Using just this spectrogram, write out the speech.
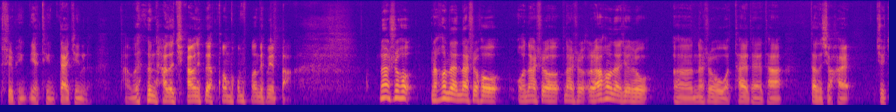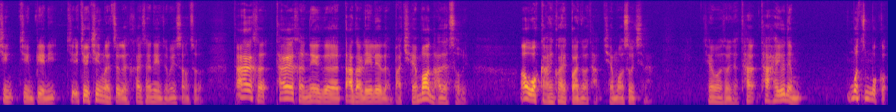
视频，也挺带劲的。他们 拿着枪就在砰砰砰那边打。那时候，然后呢？那时候我那时候那时候，然后呢？就是呃，那时候我太太她带着小孩就进进便利就就进了这个快餐店准备上车，她还很她还很那个大大咧咧的把钱包拿在手里，啊，我赶快关照她，钱包收起来，钱包收起来，她她还有点。莫知莫觉，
